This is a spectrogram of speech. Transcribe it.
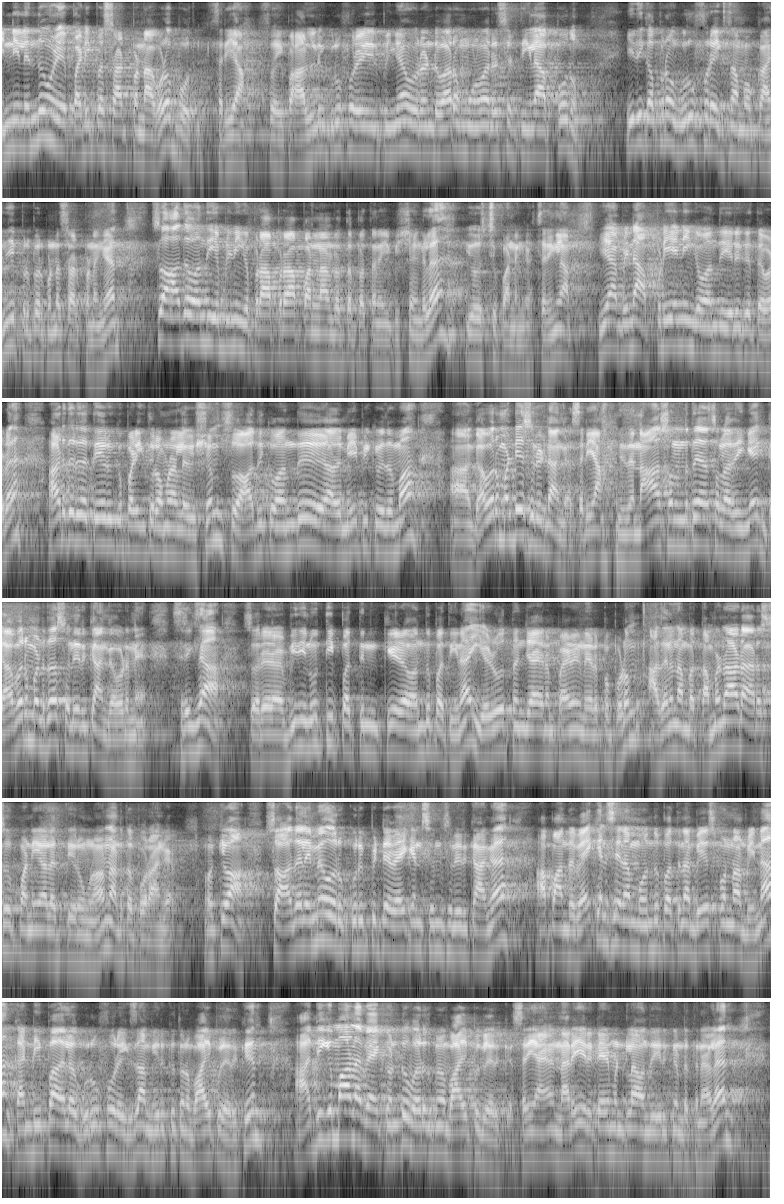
இன்னிலேருந்து உங்களுடைய படிப்பை ஸ்டார்ட் பண்ணால் கூட போதும். சரியா? ஸோ இப்போ ஆல்ரெடி குரூப் ஃபோர் எழுதியிருப்பீங்க. ஒரு ரெண்டு வாரம் மூணு வாரம் ரெஸ்ட் எடுத்தீங்களா? போதும். இதுக்கப்புறம் குரூப் ஃபோர் எக்ஸாம் உட்காந்து ப்ரிப்பேர் பண்ண ஸ்டார்ட் பண்ணுங்கள் ஸோ அதை வந்து எப்படி நீங்கள் ப்ராப்பராக பண்ணலான்றத பற்றின விஷயங்களை யோசிச்சு பண்ணுங்கள் சரிங்களா? ஏன் அப்படின்னா அப்படியே நீங்கள் வந்து இருக்கிறத விட அடுத்தடுத்த தேர்வுக்கு படிக்கிறது ரொம்ப நல்ல விஷயம். ஸோ அதுக்கு வந்து அதை மெய்ப்பிக்க விதமாக கவர்மெண்ட்டே சொல்லிட்டாங்க. சரியா? இதை நான் சொன்னதே சொல்லாதீங்க. கவர்மெண்ட் தான் சொல்லியிருக்காங்க உடனே. சரிங்களா? ஸோ விதி நூற்றி பத்தின் கீழே வந்து பார்த்திங்கன்னா எழுபத்தஞ்சாயிரம் பயணிகள் நிரப்பப்படும். அதில் நம்ம தமிழ்நாடு அரசு பணியாளர் தேர்வுனாலும் நடத்த போகிறாங்க ஓகேவா? ஸோ அதிலையுமே ஒரு குறிப்பிட்ட வேகன்சின்னு சொல்லியிருக்காங்க. அப்போ அந்த வேகன்சியை நம்ம வந்து பார்த்தீங்கன்னா பேஸ் பண்ணோம் அப்படின்னா கண்டிப்பாக அதில் குரூப் ஃபோர் எக்ஸாம் இருக்கிறதுன வாய்ப்புகள் இருக்குது அதிகமான வேக்கண்ட்டும் வருதுக்கான வாய்ப்புகள் இருக்குது சரியா? நிறைய ரிட்டைர்மெண்ட்லாம் வந்து இருக்குன்றதுனால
